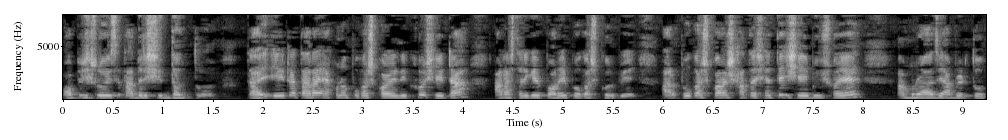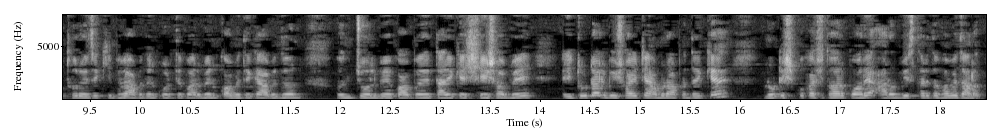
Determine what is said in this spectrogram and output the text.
অফিস রয়েছে তাদের সিদ্ধান্ত। তাই এটা তারা এখনও প্রকাশ করেনি সেটা আঠাশ তারিখের পরেই প্রকাশ করবে। আর প্রকাশ করার সাথে সাথে সেই বিষয়ে আমরা যে আপডেট তথ্য রয়েছে, কীভাবে আবেদন করতে পারবেন, কবে থেকে আবেদন চলবে, কবে তারিখে শেষ হবে, এই টোটাল বিষয়টি আমরা আপনাদেরকে নোটিশ প্রকাশিত হওয়ার পরে আরও বিস্তারিতভাবে জানাব।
